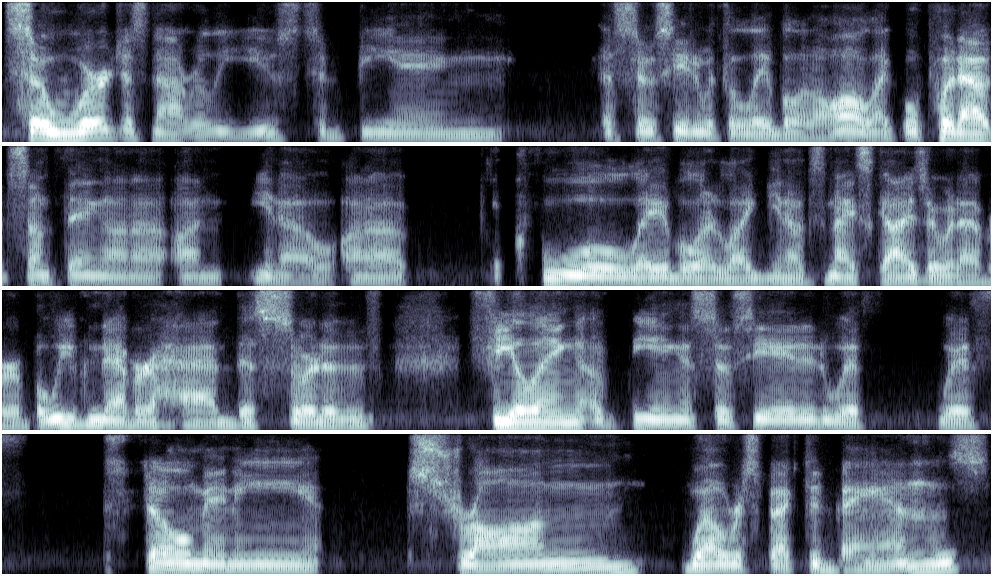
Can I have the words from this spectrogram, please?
so we're just not really used to being associated with the label at all. Like we'll put out something on a on you know on a cool label or like you know it's nice guys or whatever but we've never had this sort of feeling of being associated with with so many strong well respected bands.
